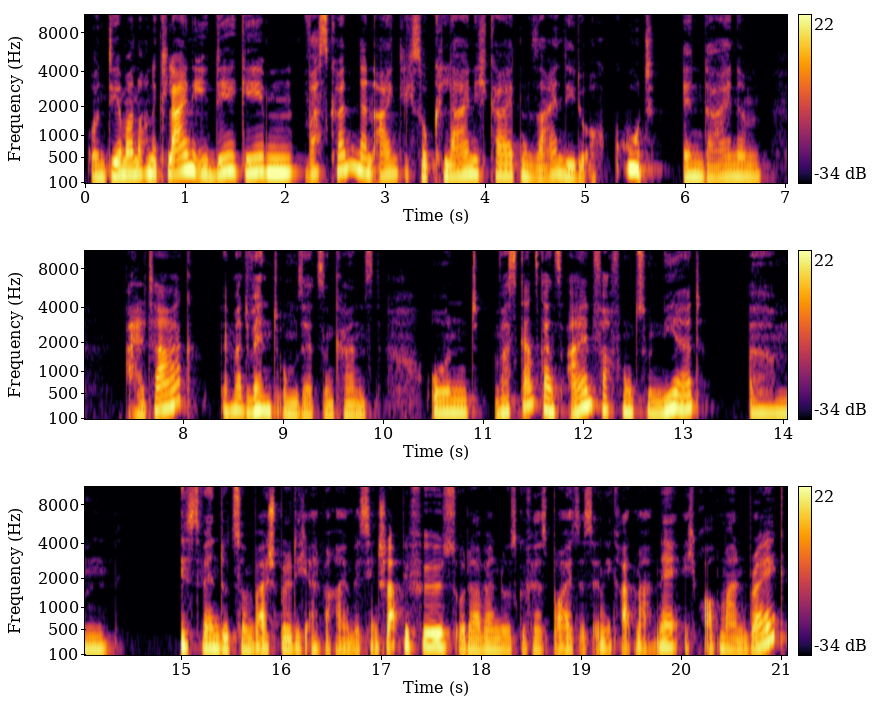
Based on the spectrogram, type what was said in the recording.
und dir mal noch eine kleine Idee geben, was können denn eigentlich so Kleinigkeiten sein, die du auch gut in deinem Alltag im Advent umsetzen kannst. Und was ganz, ganz einfach funktioniert, ähm, ist, wenn du zum Beispiel dich einfach ein bisschen schlappi fühlst oder wenn du das Gefühl hast, boah, jetzt ist irgendwie gerade mal, nee, ich brauche mal einen Break,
